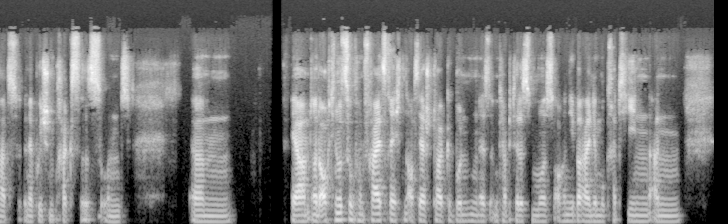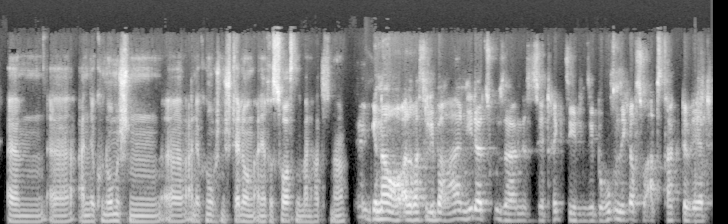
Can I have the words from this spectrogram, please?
hat in der politischen Praxis und ähm, ja, und auch die Nutzung von Freiheitsrechten auch sehr stark gebunden ist im Kapitalismus, auch in liberalen Demokratien an, ähm, äh, an, ökonomischen, äh, an ökonomischen Stellung, an den Ressourcen, die man hat. Ne? Genau, also was die Liberalen nie dazu sagen, das ist ihr Trick, sie, sie berufen sich auf so abstrakte Werte.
